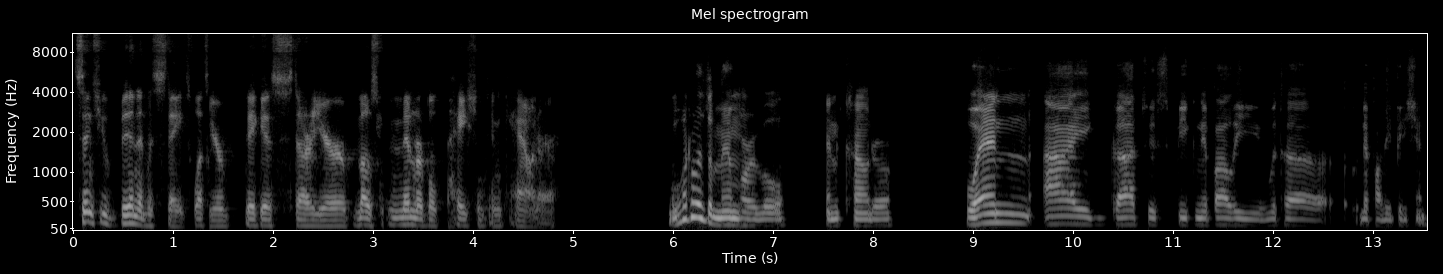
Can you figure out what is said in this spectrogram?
since you've been in the States, what's your biggest or your most memorable patient encounter? What was a memorable encounter? When I got to speak Nepali with a Nepali patient.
